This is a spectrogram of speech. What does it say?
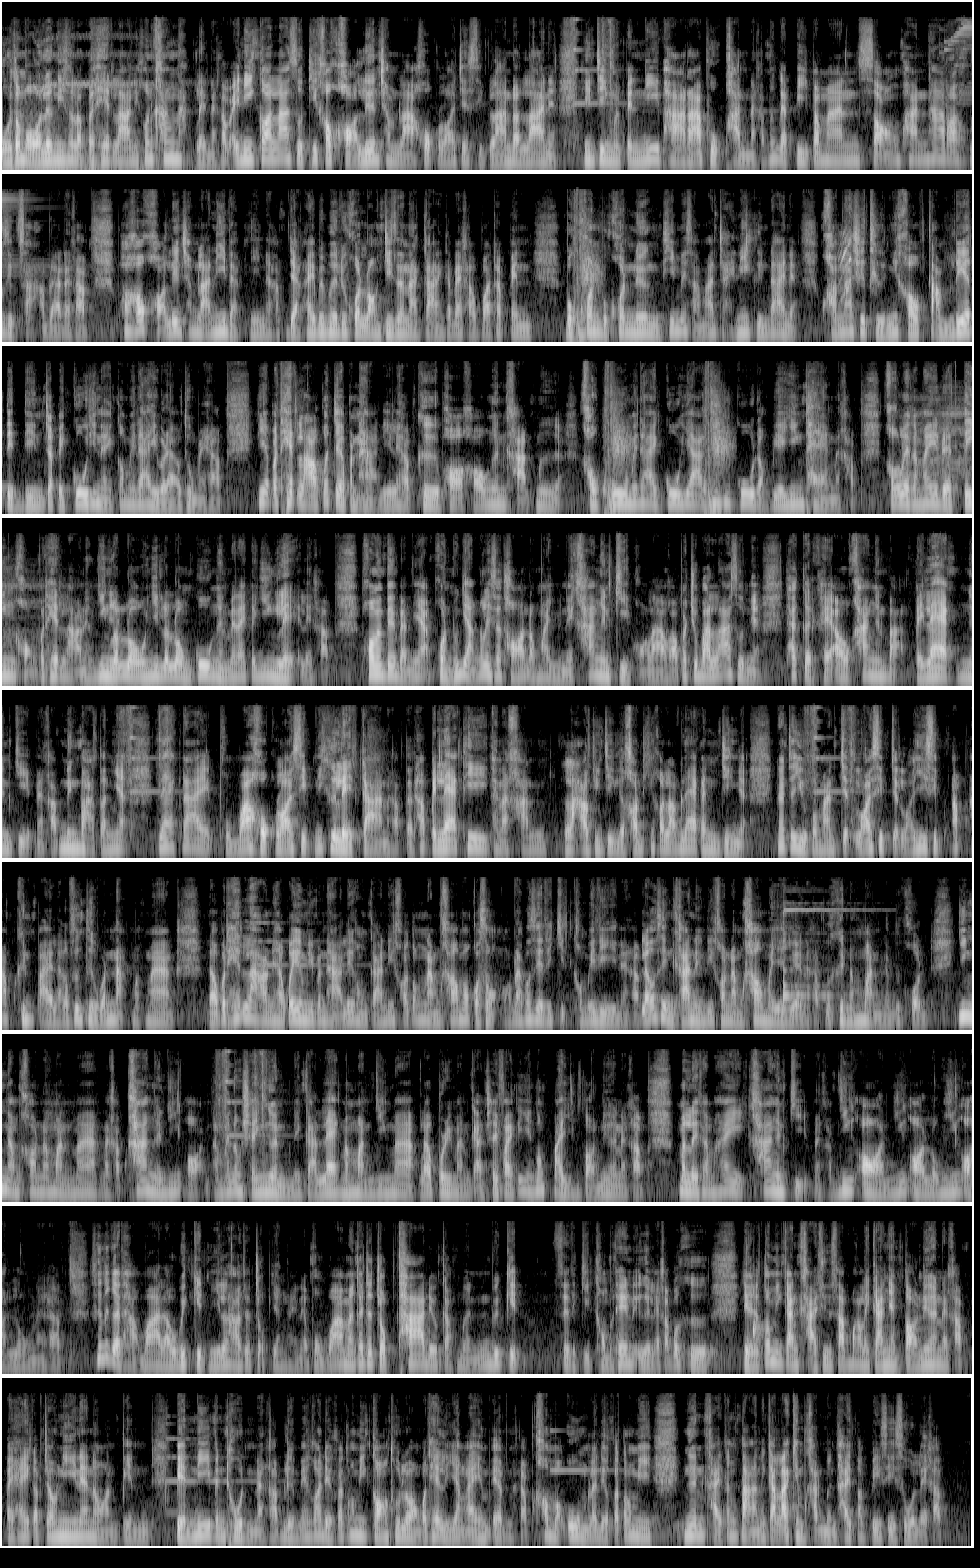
โอ้ต้องบอกว่าเรื่องนี้สำหรับประเทศลาวนี่ค่อนข้างหนักเลยนะครับไอ้นี่ก้อนล่าสุดที่เขาขอเลื่อนชำระ 670 ล้านดอลลาร์เนี่ยจริงๆ มันเป็นหนี้ภาระผูกพันนะครับตั้งแต่ปีประมาณ 2,563 แล้วนะครับพอเขาขอเลื่อนชำระหนี้แบบนี้นะครับอยากให้เพื่อนๆทุกคนลองจินตนาการก็ได้ครับว่าถ้าเป็นบุคคลบุคคลหนึ่งที่ไม่สามารถจ่ายหนี้คืนได้เนี่ยความน่าเชื่อถือนี่เขาต่ำเลี่ยติดดินจะไปกู้ที่ไหนก็ไม่ได้อยู่แล้วถูกไหมครับเนี่ยประเทศลาวก็เจอปัญหานี้เลยครับคือพอเขาเงินขาดมือเขากู้ไม่ได้กู้ยากยิ่งกู้ดอกเบี้ยยิ่งแพงนะครับเขาเลยทำให้เรตติ้งของประเทศลาวเนี่ยยิ่งลดลงยิ่งลดลงกู้เงินไม่ได้ก็ยิ่งเละเลยครับพอมันเป็นแบบนี้ผลทุกอย่างก็เลยสะท้อนออกมาอยู่ในค่าเงินกีบของเราครับปัจจุบันล่าสุดเนี่ยถ้าเกิดใครเอาค่าเงินบาทไปแลกเงินกีบนะครับหนึ่งบาทตอนเนี้ยแลกได้ผมว่า 610 นี่คือเลทการนะครับแต่ถ้าไปแลกที่ธนาคารลาวจริงๆ หรือเขาที่เขารับแลกกันจริงเนี่ยน่าจะอยู่ประมาณ 710 720 อัพอัพขึ้นไปแล้วครับซึ่งถือว่าหนักมากๆ แล้วประเทศลาวเนี่ยครับก็ยังมีปัญหาเรื่องของการที่เขาต้องนำเข้ามากกว่าส่งออกได้เพราะเศรษฐกิจเขาไม่ดีนะครับแล้วสินค้าหนึ่งที่เขานำเข้ามาเยอะๆนะครับก็คือน้ำมันครับทุกคน ยิ่งนำเข้าน้ำมันมากนะครับค่าเงินยิ่งอ่อนทำให้ต้องใช้เงินในการแลกน้ำมันยิ่งมาก แล้วปริมาณการใช้ไฟก็ยังต้องไปอย่างต่อเนื่องนะครับ มันเลยทำให้ค่าเงินกีบนะครับยิ่งอ่อนยิ่งอ่อนลงยิ่งอ่อนลงนะครับ ซึ่งถ้าเกิดถามว่าแล้ววิกฤตนี้ลาวจะจบยังไงเนี่ยผมว่ามันก็จะจบท่าเดียวกับเหมือนวิกฤตเศรษฐกิจของประเทศอื่นเลยครับก็คือเดี๋ยวจะต้องมีการขายสินทรัพย์บางรายการอย่างต่อเนื่องนะครับไปให้กับเจ้าหนี้แน่นอนเปลี่ยนเปลี่ยนหนี้เป็นทุนนะครับหรือไม่ก็เดี๋ยวก็ต้องมีกองทุนระหว่างประเทศหรืออย่าง IMF นะครับเข้ามาอุ้มแล้วเดี๋ยวก็ต้องมีเงื่อนไขต่างๆ ในการรัดเข็มขัดเหมือนไทยตอนปี 40 เลยครับ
